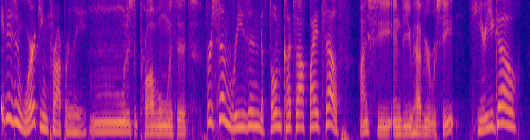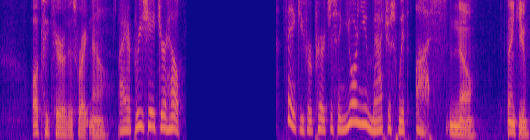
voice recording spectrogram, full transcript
It isn't working properly. Mm, what is the problem with it? For some reason, the phone cuts off by itself. I see. And do you have your receipt? Here you go. I'll take care of this right now. I appreciate your help. Thank you for purchasing your new mattress with us. No. Thank you.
